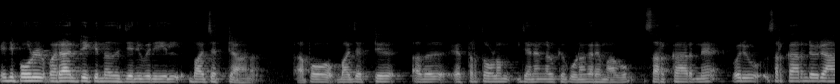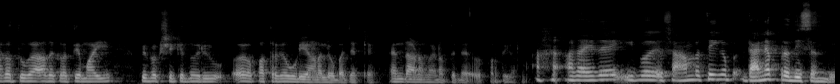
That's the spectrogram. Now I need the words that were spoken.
ഇനിയിപ്പോൾ വരാനിരിക്കുന്നത് ജനുവരിയിൽ ബജറ്റാണ്. അപ്പോൾ ബജറ്റ് അത് എത്രത്തോളം ജനങ്ങൾക്ക് ഗുണകരമാകും? സർക്കാരിന് ഒരു സർക്കാരിന്റെ ഒരു ആകത്തുക അത് കൃത്യമായി വിവക്ഷിക്കുന്ന ഒരു പത്രിക കൂടിയാണല്ലോ ബജറ്റ്. എന്താണ് മേഡത്തിന്റെ പ്രതികരണം? അതായത് ഇപ്പോൾ സാമ്പത്തിക ധനപ്രതിസന്ധി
